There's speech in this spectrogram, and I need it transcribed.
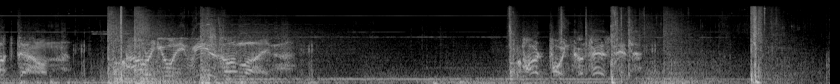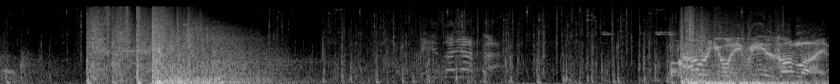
Lockdown. Our UAV is online. Hardpoint contested. Our UAV is online.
